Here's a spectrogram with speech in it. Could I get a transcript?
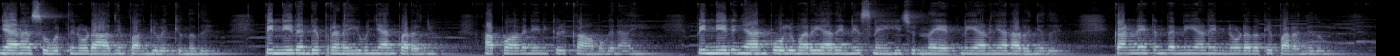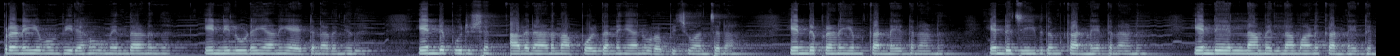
ഞാൻ ആ സുഹൃത്തിനോട് ആദ്യം പങ്കുവെക്കുന്നത്. പിന്നീട് എന്റെ പ്രണയവും ഞാൻ പറഞ്ഞു. അപ്പോൾ അവൻ എനിക്കൊരു കാമുകനായി. പിന്നീട് ഞാൻ പോലും അറിയാതെ എന്നെ സ്നേഹിച്ചിരുന്ന ഏട്ടനെയാണ് ഞാൻ അറിഞ്ഞത്. കണ്ണേട്ടൻ തന്നെയാണ് എന്നോട് അതൊക്കെ പറഞ്ഞതും. പ്രണയവും വിരഹവും എന്താണെന്ന് എന്നിലൂടെയാണ് ഏട്ടൻ അറിഞ്ഞത്. എന്റെ പുരുഷൻ അവനാണെന്ന് അപ്പോൾ തന്നെ ഞാൻ ഉറപ്പിച്ചു അഞ്ജന. എന്റെ പ്രണയം കണ്ണേട്ടനാണ്. എന്റെ ജീവിതം കണ്ണേട്ടനാണ് എന്റെ എല്ലാം എല്ലാമാണ് കണ്ണേട്ടൻ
